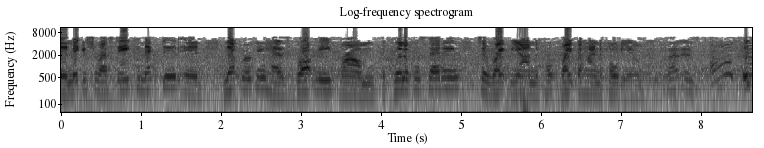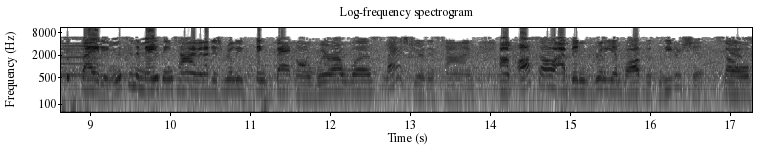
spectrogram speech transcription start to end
and making sure I stayed connected, and networking has brought me from the clinical setting to right beyond the right behind the podium. That is awesome. It's exciting. It's an amazing time, and I just really think back on where I was last year this time. Um, also, I've been really involved with leadership. So, yes.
